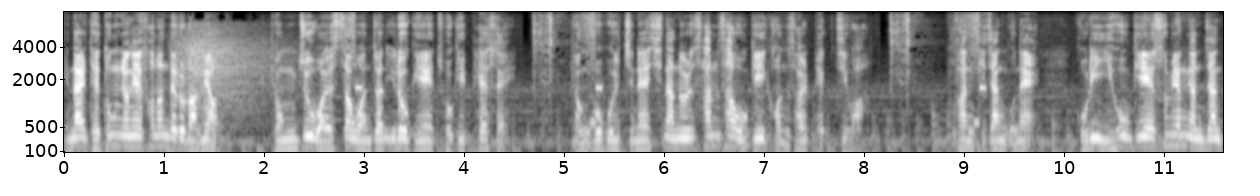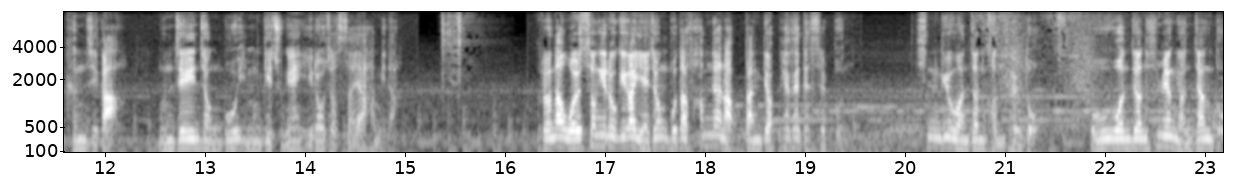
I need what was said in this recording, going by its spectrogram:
이날 대통령의 선언대로라면 경주 월성 원전 1호기의 조기 폐쇄, 경북 울진의 신한울 3, 4호기 건설 백지화, 부산 기장군의 고리 2호기의 수명 연장 금지가 문재인 정부 임기 중에 이뤄졌어야 합니다. 그러나 월성 1호기가 예정보다 3년 앞당겨 폐쇄됐을 뿐 신규 원전 건설도 노후 원전 수명 연장도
